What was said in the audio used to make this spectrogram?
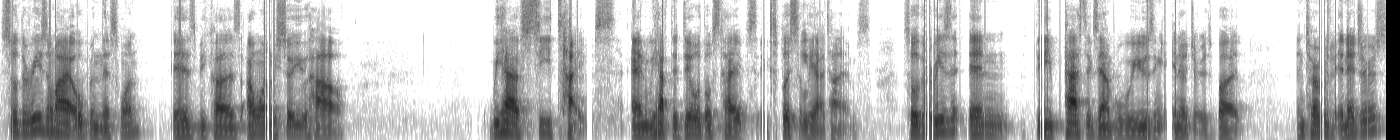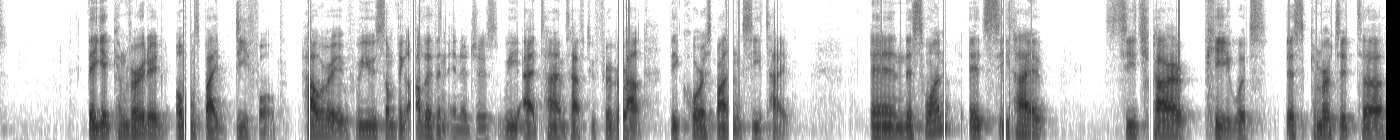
So the reason why I opened this one is because I want to show you how we have C types and we have to deal with those types explicitly at times. So the reason in the past example, we're using integers, but in terms of integers, they get converted almost by default. However, if we use something other than integers, we at times have to figure out the corresponding C type. In this one, it's C type C char P, which just converts it to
